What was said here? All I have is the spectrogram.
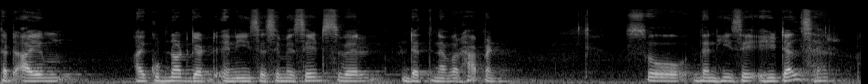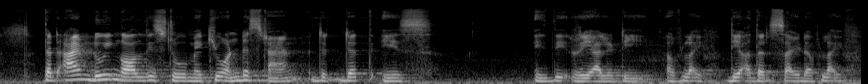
that I am I could not get any sesame seeds where death never happened. So then he say he tells her that I am doing all this to make you understand that death is is the reality of life, the other side of life.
